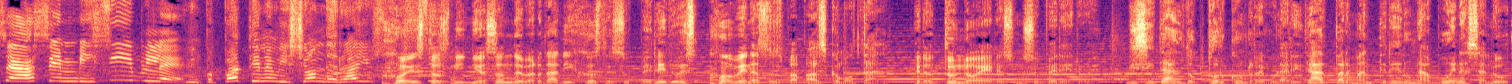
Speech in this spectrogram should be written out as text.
se hace invisible. Mi papá tiene visión de rayos. O estos niños son de verdad hijos de superhéroes o ven a sus papás como tal. Pero tú no eres un superhéroe. Visita al doctor con regularidad para mantener una buena salud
